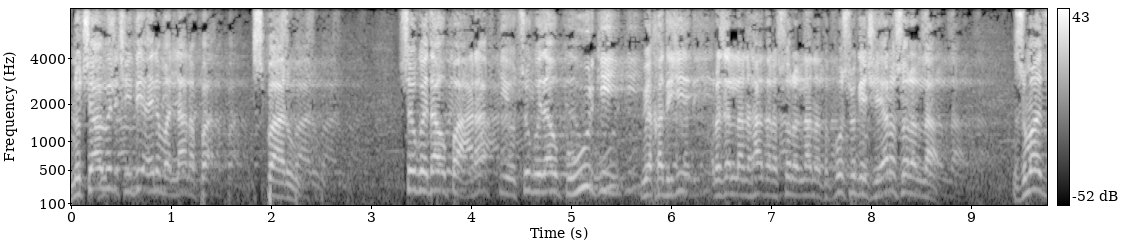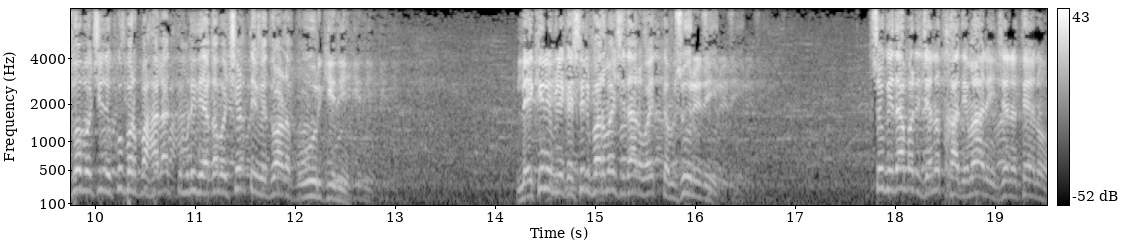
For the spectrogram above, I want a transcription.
نو چا ویل چې دې علم الله نه سپارو څوک دا په عرب کې او څوک دا په اور کې وی خدیجه رضی الله عنها رسول الله نه تاسو کې چې یا رسول الله زما دوه بچی د کوپر په حالت کې مړي دی هغه بچرته وی دواړه په اور کې دي لیکن ابن کثیر فرمایي چې دا روایت کمزوري دي څوک دا پر جنت خادمانی جنتینو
